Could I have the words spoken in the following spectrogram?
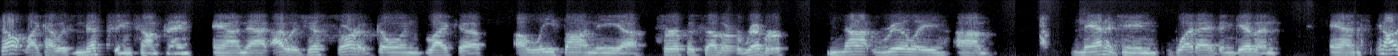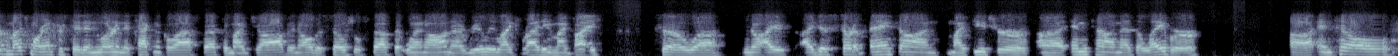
felt like I was missing something and that I was just sort of going like a, a leaf on the uh, surface of a river, not really um, managing what I had been given. And, you know, I was much more interested in learning the technical aspect of my job and all the social stuff that went on. I really liked riding my bike. So, uh, you know, I, I just sort of banked on my future uh, income as a laborer uh, until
